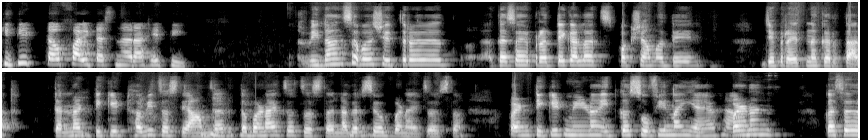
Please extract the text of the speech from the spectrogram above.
किती टफ फाईट असणार आहे ती विधानसभा क्षेत्र कसं आहे प्रत्येकालाच पक्षामध्ये जे प्रयत्न करतात त्यांना. तिकीट हवीच असते आमदार तर. बनायचंच असतं नगरसेवक बनायचं असतं पण तिकीट मिळणं इतकं सोपी नाही आहे. पण कसं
